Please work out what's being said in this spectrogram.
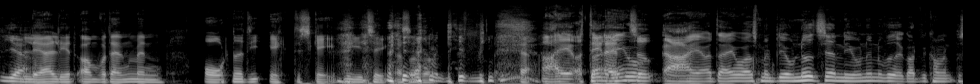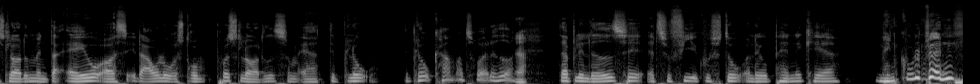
Ja. lære lidt om, hvordan man ordnede de ægteskabelige ting. Og sådan ja, men det er vildt. Ja. Ej, og Det er der en anden jo, tid. Ej, og der er jo også, man bliver jo nødt til at nævne, nu ved jeg godt, vi kommer ind på slottet, men der er jo også et aflåst rum på slottet, som er det blå, det blå kammer, tror jeg det hedder, Ja. der blev lavet til, at Sofie kunne stå og lave pandekager med en guldpande.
